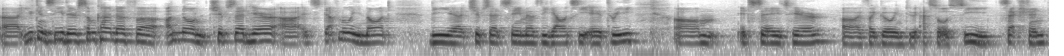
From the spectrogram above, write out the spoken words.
Uh, you can see there's some kind of uh, unknown chipset here. Uh, it's definitely not the uh, chipset same as the Galaxy A3. Um, it says here, uh, if I go into SoC section,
